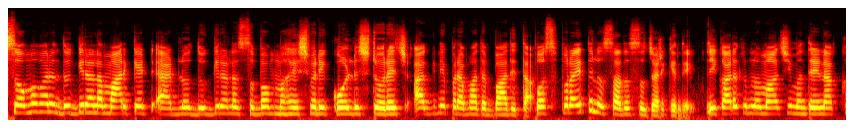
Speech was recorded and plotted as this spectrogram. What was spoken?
సోమవారం దుగ్గిరాల మార్కెట్ యార్డ్లో దుగ్గిరాల శుభం మహేశ్వరి కోల్డ్ స్టోరేజ్ అగ్ని ప్రమాద బాధిత పసుపు రైతుల సదస్సు జరిగింది. ఈ కార్యక్రమంలో మాజీ మంత్రి నక్క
